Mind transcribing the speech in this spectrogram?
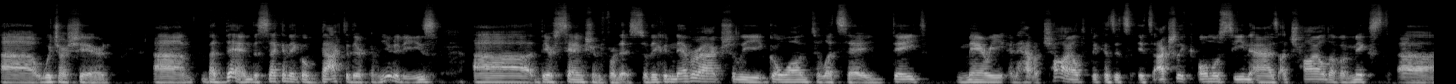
uh, which are shared. Um, but then the second they go back to their communities, uh, they're sanctioned for this. So they could never actually go on to, let's say, date, marry, and have a child because it's it's actually almost seen as a child of a mixed uh,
